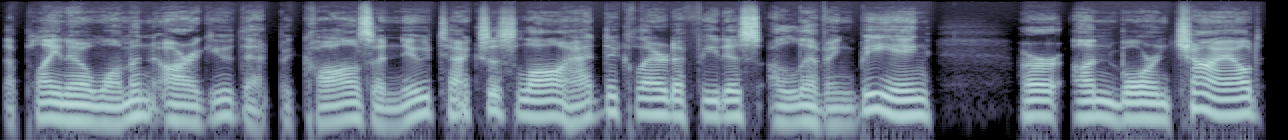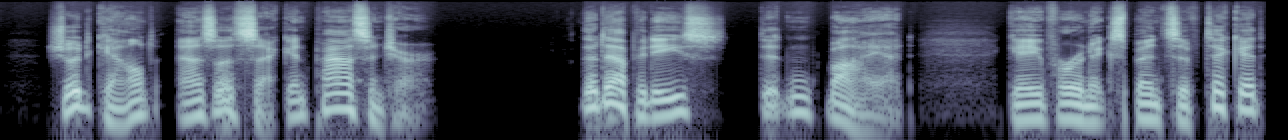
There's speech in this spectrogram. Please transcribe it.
The Plano woman argued that because a new Texas law had declared a fetus a living being, her unborn child should count as a second passenger. The deputies didn't buy it, gave her an expensive ticket,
